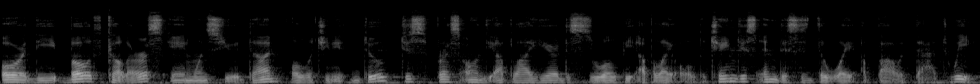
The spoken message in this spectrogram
or the both colors. And once you're done all what you need to do just press on the apply here. This will be apply all the changes and this is the way about that tweak.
